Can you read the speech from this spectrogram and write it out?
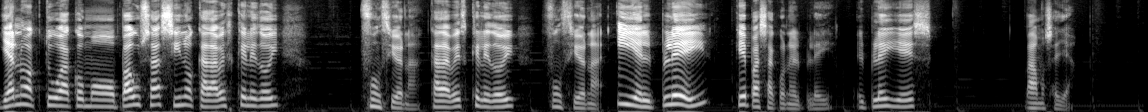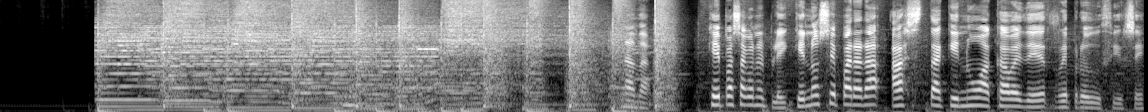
Ya no actúa como pausa, sino cada vez que le doy funciona. Cada vez que le doy funciona. Y el play, ¿qué pasa con el play? El play es... Vamos allá. Nada. ¿Qué pasa con el play? Que no se parará hasta que no acabe de reproducirse.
